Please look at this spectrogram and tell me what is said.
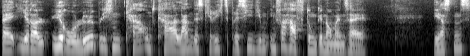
bei ihrer ihro löblichen K&K Landesgerichtspräsidium in Verhaftung genommen sei. Erstens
